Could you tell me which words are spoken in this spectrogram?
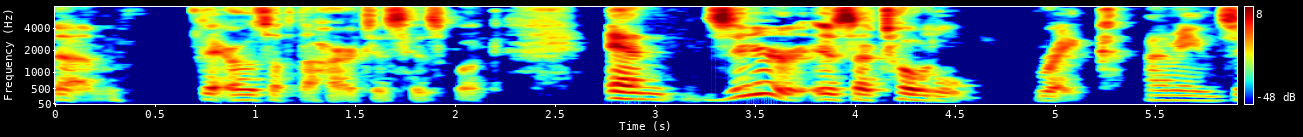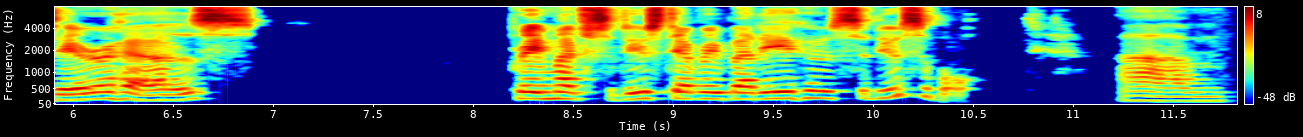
um, The Arrows of the Heart is his book. And Zyr is a total rake. I mean, Zyr has pretty much seduced everybody who's seducible. Um,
